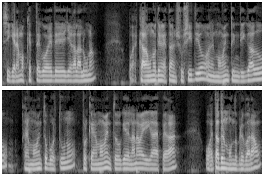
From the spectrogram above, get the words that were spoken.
si queremos que este cohete llegue a la luna, pues cada uno tiene que estar en su sitio, en el momento indicado, en el momento oportuno, porque en el momento que la nave diga despegar, o está todo el mundo preparado,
